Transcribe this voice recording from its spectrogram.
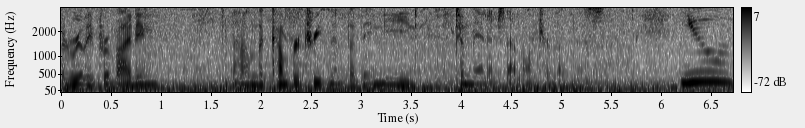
but really providing um, the comfort treatment that they need to manage that long term illness. You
